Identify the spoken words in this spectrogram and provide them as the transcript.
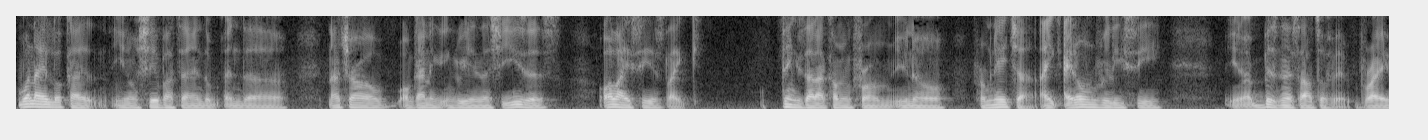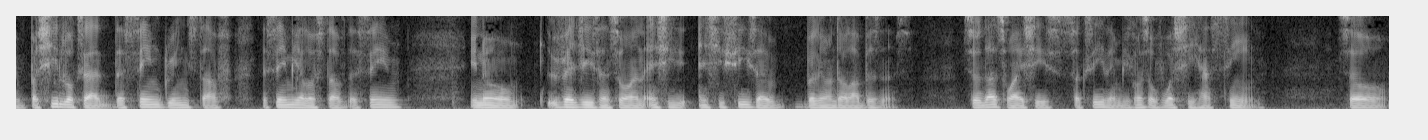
when I look at you know shea butter and the and the natural organic ingredients that she uses, all I see is like things that are coming from you know from nature. I I don't really see you know business out of it, right? But she looks at the same green stuff, the same yellow stuff, the same you know veggies and so on, and she and she sees a billion dollar business. So that's why she's succeeding because of what she has seen. So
